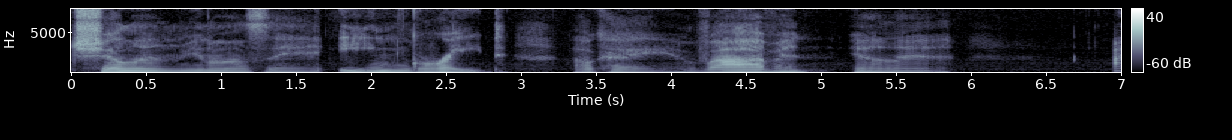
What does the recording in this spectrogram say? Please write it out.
chilling, you know what I'm saying? Eating great. Okay. Vibing. You know what I'm saying? I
